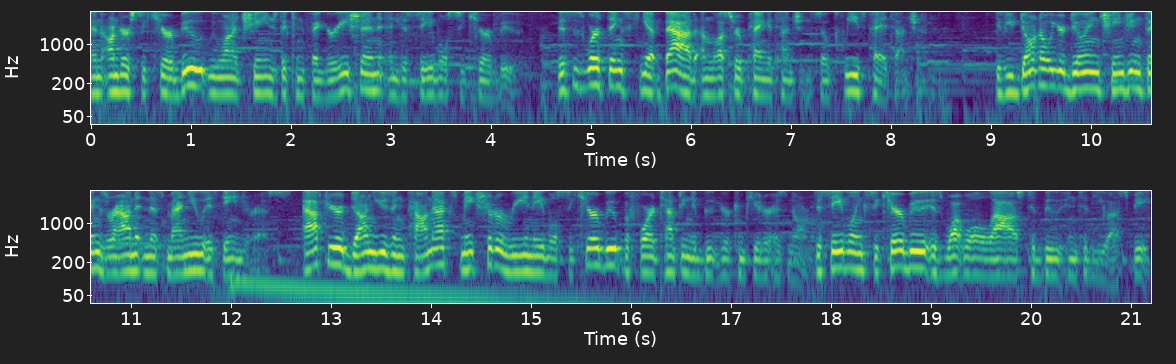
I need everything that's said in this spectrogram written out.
and under secure boot, we want to change the configuration and disable secure boot. This is where things can get bad unless you're paying attention, so please pay attention. If you don't know what you're doing, changing things around in this menu is dangerous. After you're done using Palen1x, make sure to re-enable Secure Boot before attempting to boot your computer as normal. Disabling Secure Boot is what will allow us to boot into the USB.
